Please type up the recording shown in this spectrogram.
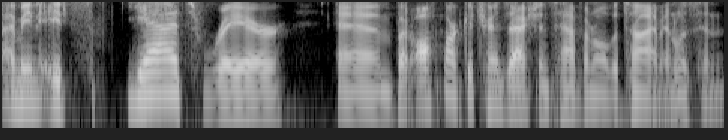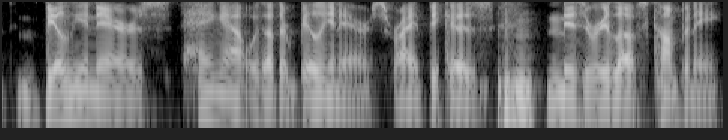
I mean, it's yeah, it's rare. Um, but off-market transactions happen all the time. And listen, billionaires hang out with other billionaires, right? Because mm-hmm. misery loves company.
